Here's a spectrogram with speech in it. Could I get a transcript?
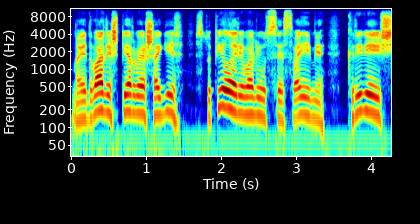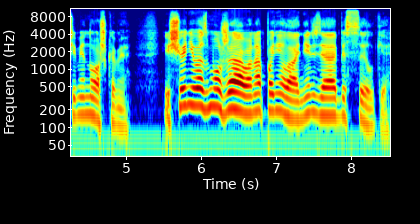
Но едва лишь первые шаги ступила революция своими кривеющими ножками. Еще не возмужав, она поняла, нельзя без ссылки.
